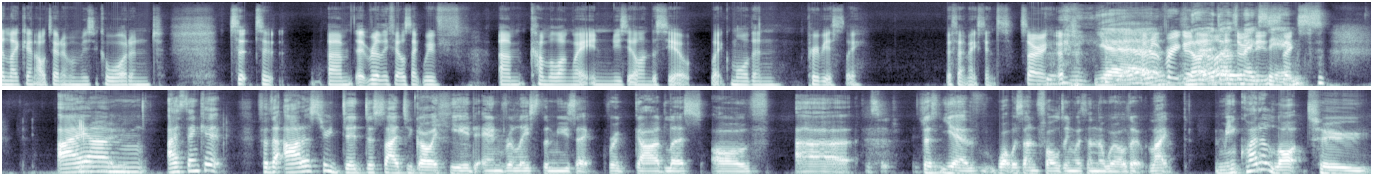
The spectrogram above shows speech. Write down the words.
in like an Aotearoa Music Award, and to to um, it really feels like we've um, come a long way in New Zealand this year, like more than previously, if that makes sense. Sorry, Yeah. I'm not very good no, at it does doing make these sense. things. I Yeah. um I think it for the artists who did decide to go ahead and release the music regardless of uh the, yeah what was unfolding within the world it like meant quite a lot to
